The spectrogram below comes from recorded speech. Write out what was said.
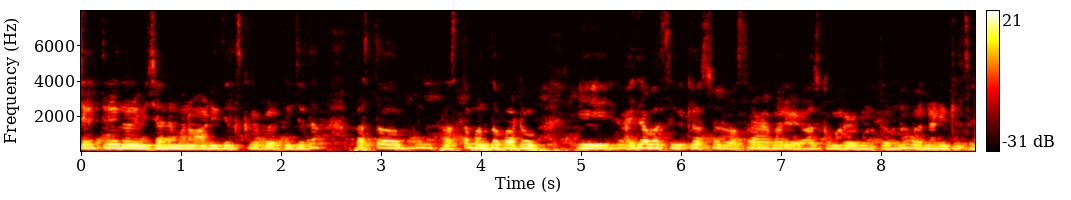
చరిత్ర ఏందనే విషయాన్ని మనం అడిగి తెలుసుకునే ప్రయత్నం చేద్దాం. ప్రస్తుతం ప్రస్తుతం మనతో పాటు ఈ హైదరాబాద్ సినీ క్లాస్ వస్త్ర వ్యాపారి రాజ్ కుమార్ గారు మనతో ఉన్న వారిని అడిగి తెలుసు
